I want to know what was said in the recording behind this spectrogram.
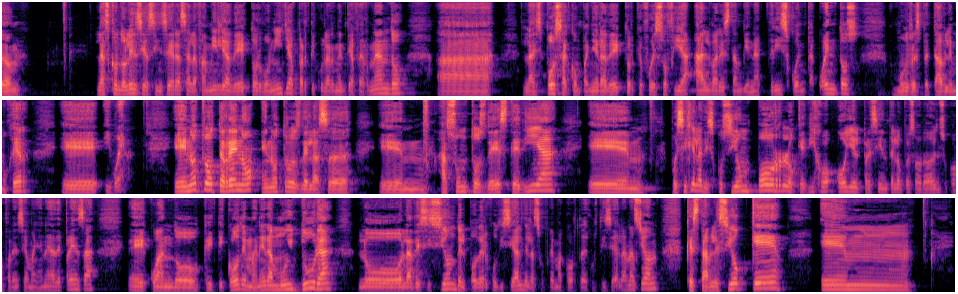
las condolencias sinceras a la familia de Héctor Bonilla, particularmente a Fernando, a la esposa, compañera de Héctor, que fue Sofía Álvarez, también actriz, cuentacuentos, muy respetable mujer. Eh, y bueno, en otro terreno, en otros de los eh, em, asuntos de este día, em, pues sigue la discusión por lo que dijo hoy el presidente López Obrador en su conferencia mañanera de prensa, eh, cuando criticó de manera muy dura la decisión del Poder Judicial de la Suprema Corte de Justicia de la Nación, que estableció que, em,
